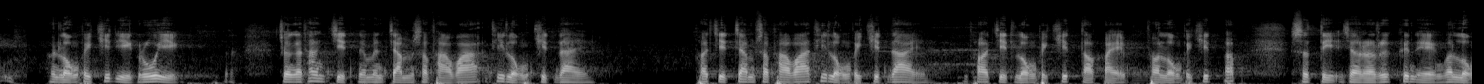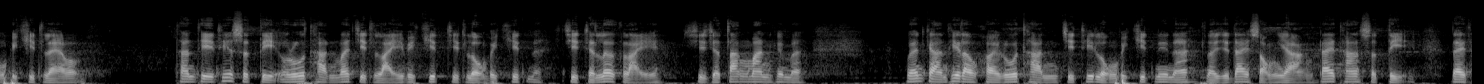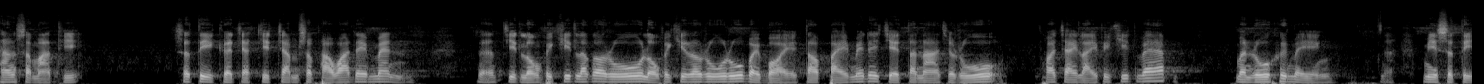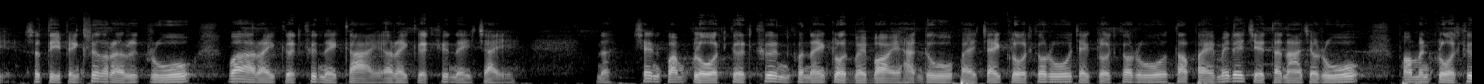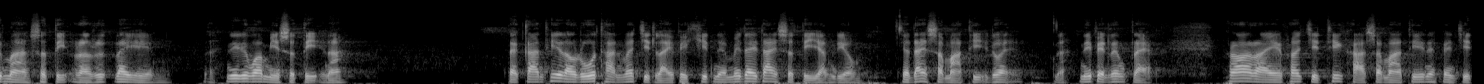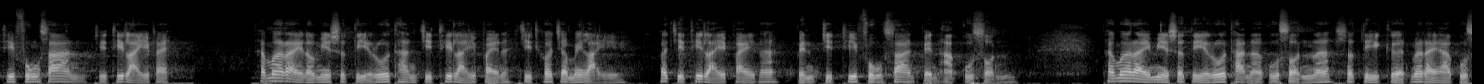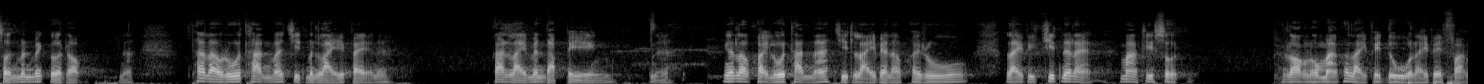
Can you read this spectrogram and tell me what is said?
มันหลงไปคิดอีกรู้อีก จนกระทั่งจิตเนี่ยมันจำสภาวะที่หลงคิดได้พอจิตจำสภาวะที่หลงไปคิดได้พอจิตหลงไปคิดต่อไป พอหลงไปคิดปั๊บสติจะระลึกขึ้นเองว่าหลงไปคิดแล้ว ทันทีที่สติรู้ทันว่าจิตไหลไปคิด จิตหลงไปคิดนะจิตจะเลิกไหล จิตจะตั้งมั่นขึ้นมา ราะฉะนั้นการที่เราคอยรู้ทันจิตที่หลงไปคิดนี่นะ เราจะได้สองอย่างได้ทั้งสติ ได้ทั้งสมาธิ สติเกิดจากจิตจำสภาวะได้แม่นนะจิตหลงไปคิดแล้วก็รู้ หลงไปคิดแล้วรู้รู้บ่อยๆ ต่อไปไม่ได้เจตนาจะรู้ พอใจไหลไปคิดแวบ มันรู้ขึ้นมาเองนะมีสติสติเป็นเครื่องระลึกรู้ว่าอะไรเกิดขึ้นในกาย อะไรเกิดขึ้นในใจ เช่นความโกรธเกิดขึ้น คนไหนโกรธบ่อยๆ หันดูไปใจโกรธก็รู้ ใจโกรธก็รู้ ต่อไปไม่ได้เจตนาจะรู้พอมันโกรธขึ้นมาสติระลึกได้เอง นี่เรียกว่ามีสตินะ แต่การที่เรารู้ทันว่าจิตไหลไปคิดเนี่ยไม่ได้ได้สติอย่างเดียว จะได้สมาธิด้วยนะนี่เป็นเรื่องแปลก เพราะอะไรเพราะจิตที่ขาดสมาธิเนี่ยเป็นจิตที่ฟุ้งซ่านจิตที่ไหลไป ถ้าเมื่อไหร่เรามีสติรู้ทันจิตที่ไหลไปนะจิตก็จะไม่ไหล ราะจิตที่ไหลไปนะ เป็นจิตที่ฟุ้งซ่านเป็นอกุศล ถ้าเมื่อไรมีสติรู้ทันอกุศลนะ สติเกิดเมื่อไหร่อกุศลมันไม่เกิดหรอกนะถ้าเรารู้ทันว่าจิตมันไหลไปนะ การไหลมันดับไปเองนะงั้นเราคอยรู้ทันนะ จิตไหลไปเราคอยรู้ ไหลไปคิดนั่นแหละ มากที่สุดลองลงมาก็ไหลไปดูไหลไปฟัง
